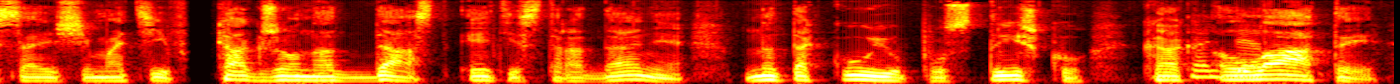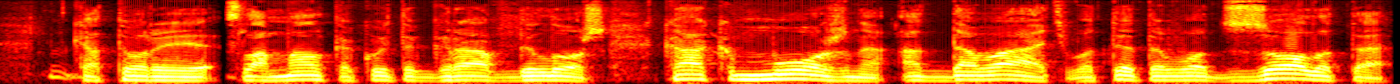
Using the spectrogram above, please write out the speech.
потрясающий мотив. Как же он отдаст эти страдания на такую пустышку, как латы, которые сломал какой-то граф Делош. Как можно отдавать вот это вот золото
